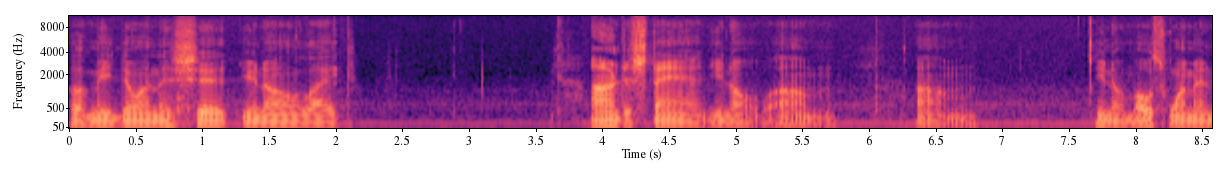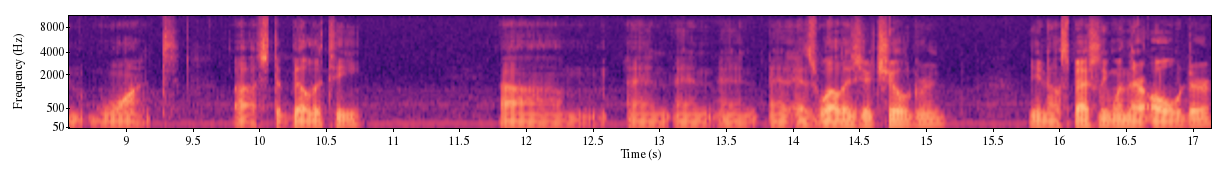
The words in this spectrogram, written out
of me doing this shit. You know, like I understand. You know, um, um, you know, most women want uh, stability, um, and, and and and as well as your children you know, especially when they're older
